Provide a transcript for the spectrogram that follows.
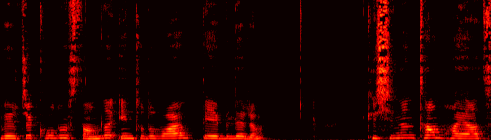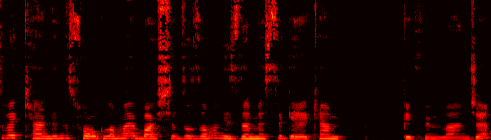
verecek olursam da Into the Wild diyebilirim. Kişinin tam hayatı ve kendini sorgulamaya başladığı zaman izlemesi gereken bir film bence.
